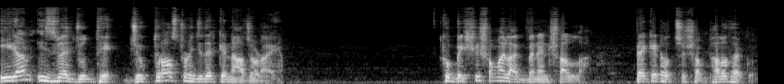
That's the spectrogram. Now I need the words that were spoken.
ইরান ইসরায়েল যুদ্ধে যুক্তরাষ্ট্র নিজেদেরকে না জড়ায়। খুব বেশি সময় লাগবে না ইনশাল্লাহ প্যাকেট হচ্ছে সব। ভালো থাকুন।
